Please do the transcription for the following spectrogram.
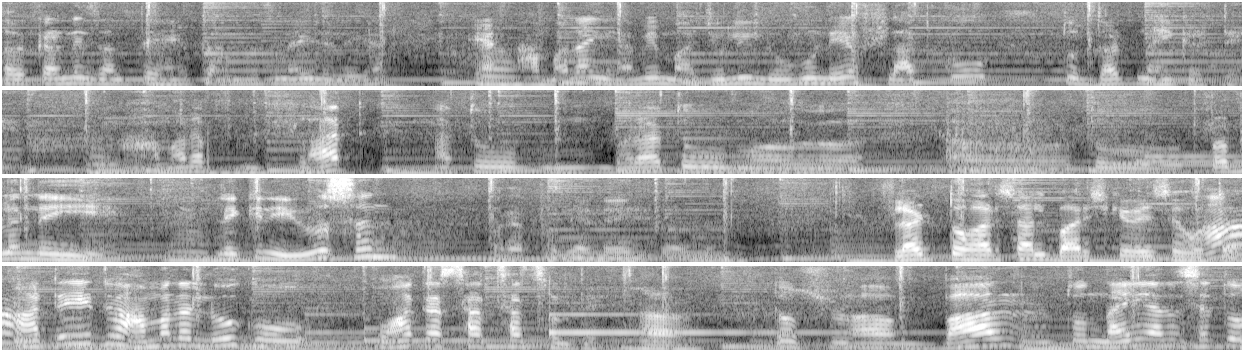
सरकार ने जानते हैं तो हम लोग नहीं जलेगा कि हाँ। हमारा यहाँ में माजुली लोगों ने फ्लैट को तो दर्द नहीं करते हैं। हमारा फ्लैट तो बड़ा तो तो प्रॉब्लम नहीं है। लेकिन इरोसन बड़ा प्रॉब्लम है। फ्लड तो हर साल बारिश की वजह से होता हाँ है। आते हैं तो हमारा लोग वहाँ का साथ साथ चलते हैं। हाँ। तो बाढ़ तो नहीं आने से तो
